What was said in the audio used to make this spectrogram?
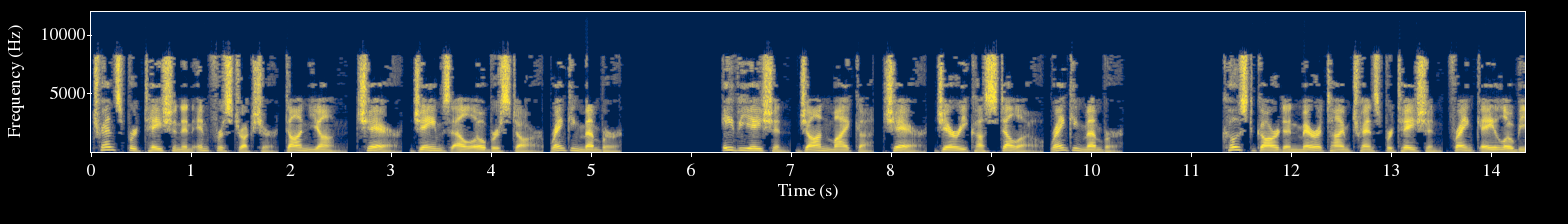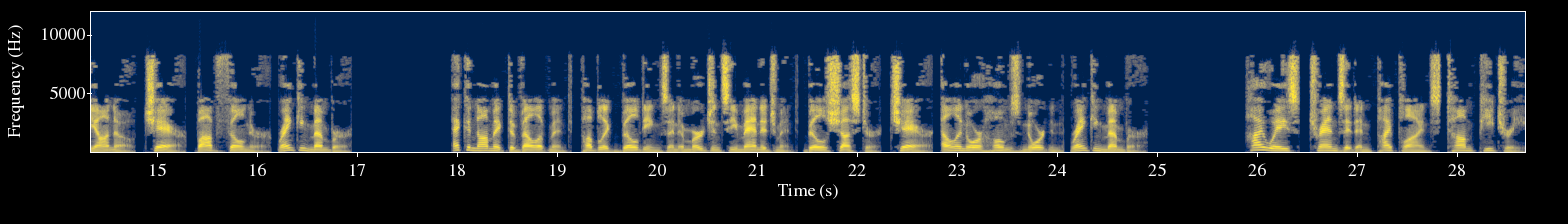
Transportation and Infrastructure Don Young, Chair, James L. Oberstar, Ranking Member Aviation John Mica, Chair, Jerry Costello, Ranking Member. Coast Guard and Maritime Transportation Frank A. LoBiondo, Chair, Bob Filner, Ranking Member. Economic Development, Public Buildings and Emergency Management Bill Shuster, Chair, Eleanor Holmes Norton, Ranking Member. Highways, Transit and Pipelines Tom Petri,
